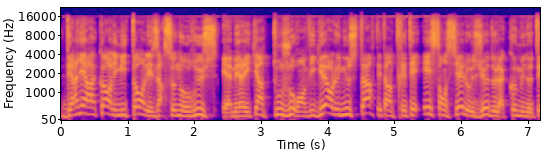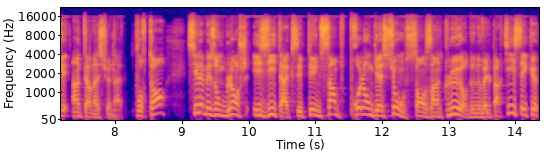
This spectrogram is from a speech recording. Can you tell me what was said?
Dernier accord limitant les arsenaux russes et américains toujours en vigueur, le New START est un traité essentiel aux yeux de la communauté internationale. Pourtant, si la Maison-Blanche hésite à accepter une simple prolongation sans inclure de nouvelles parties, c'est que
